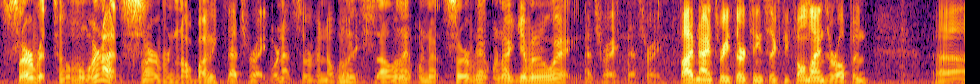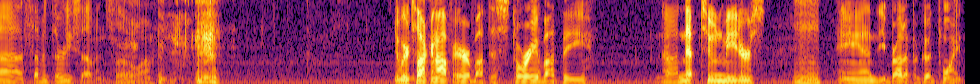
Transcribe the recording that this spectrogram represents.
serve it to them. We're not serving nobody. That's right. We're not serving nobody. We're not selling it. We're not serving it. We're not giving it away. That's right. That's right. 593 1360. Phone lines are open uh, 737. So uh, we were talking off air about this story about the uh, Neptune meters, Mm-hmm. and you brought up a good point.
